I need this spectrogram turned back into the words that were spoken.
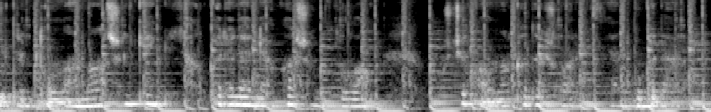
Bildirim tonlarını açın ki güzel karelerle karşınızda olan. Hoşçakalın arkadaşlar bizden bu kadar.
